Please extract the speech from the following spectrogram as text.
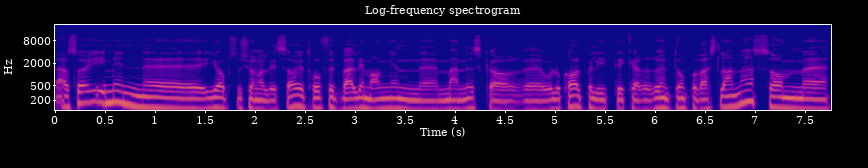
Altså, I min eh, jobb som journalist har jeg truffet veldig mange eh, mennesker eh, og lokalpolitikere rundt om på Vestlandet som, eh,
